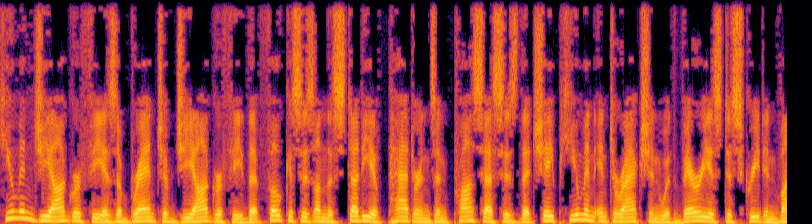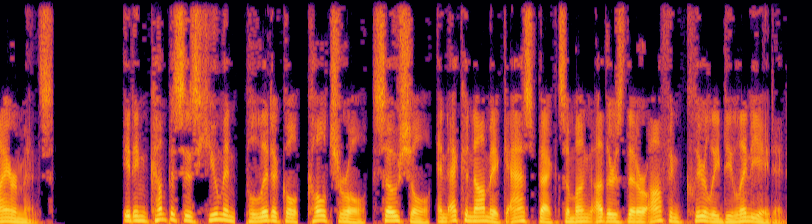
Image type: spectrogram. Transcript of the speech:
Human geography is a branch of geography that focuses on the study of patterns and processes that shape human interaction with various discrete environments. It encompasses human, political, cultural, social, and economic aspects among others that are often clearly delineated.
